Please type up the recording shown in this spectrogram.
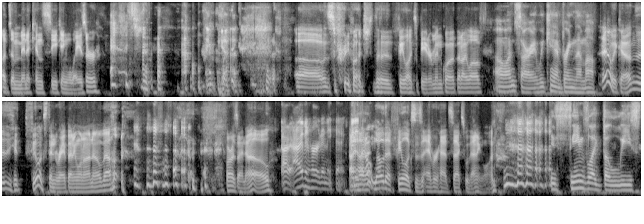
a dominican seeking laser God. Uh, it's pretty much the Felix Biederman quote that I love. Oh, I'm sorry. We can't bring them up. Yeah, we can. Felix didn't rape anyone I know about, as far as I know. I, I haven't heard anything. I, I don't know that Felix has ever had sex with anyone. it- He seems like the least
